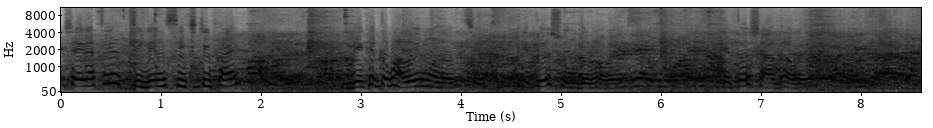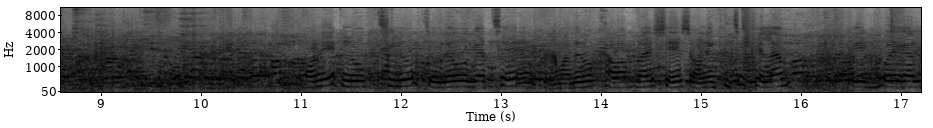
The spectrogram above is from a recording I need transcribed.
এসে গেছে চিকেন সিক্সটি ফাইভ দেখে তো ভালোই মনে হচ্ছে। খেতেও সুন্দর হবে। খেতেও স্বাদ হবে। অনেক লোক ছিল, চলেও গেছে। আমাদেরও খাওয়া প্রায় শেষ। অনেক কিছু খেলাম। পেট ভরে গেল।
